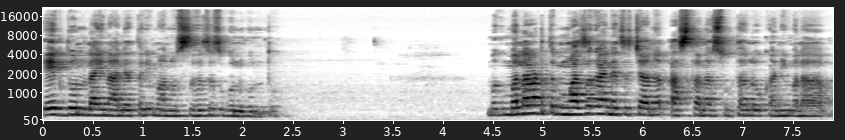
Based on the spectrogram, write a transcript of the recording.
एक दोन लाईन आल्या तरी माणूस सहजच गुणगुणतो. मग मला वाटतं माझं गाण्याचं चॅनल असताना सुद्धा लोकांनी मला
